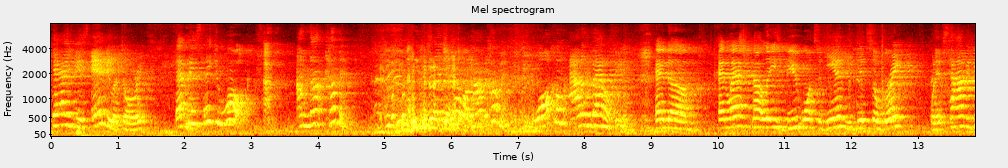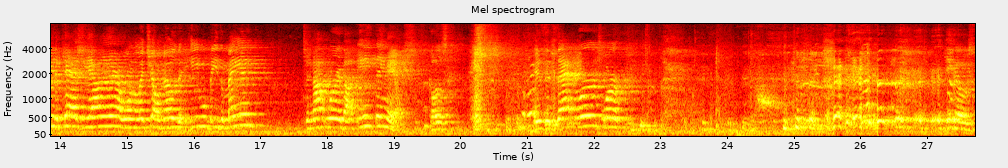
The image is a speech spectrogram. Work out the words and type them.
casualty is ambulatory, that means they can walk. I'm not coming. I'm not coming. Walk them out of the battlefield. And um, and last but not least, Butte once again, he did so great. When it's time to get a casualty out of there, I want to let y'all know that he will be the man to not worry about anything else. Because his exact words were, he goes,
